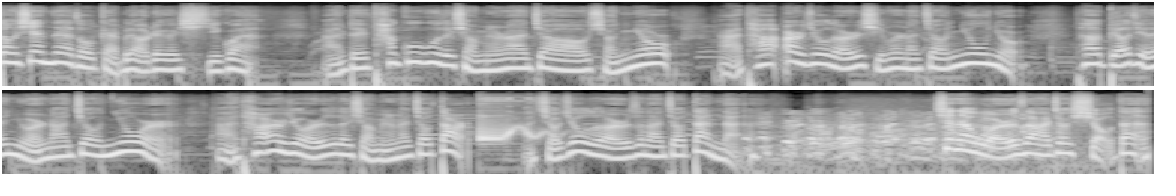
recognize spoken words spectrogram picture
到现在都改不了这个习惯啊。对他姑姑的小名呢叫小妞啊，他二舅的儿媳妇呢叫妞妞，他表姐的女儿呢叫妞儿啊，他二舅儿子的小名呢叫蛋儿。”小舅子的儿子呢叫蛋蛋，现在我儿子啊叫小蛋，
